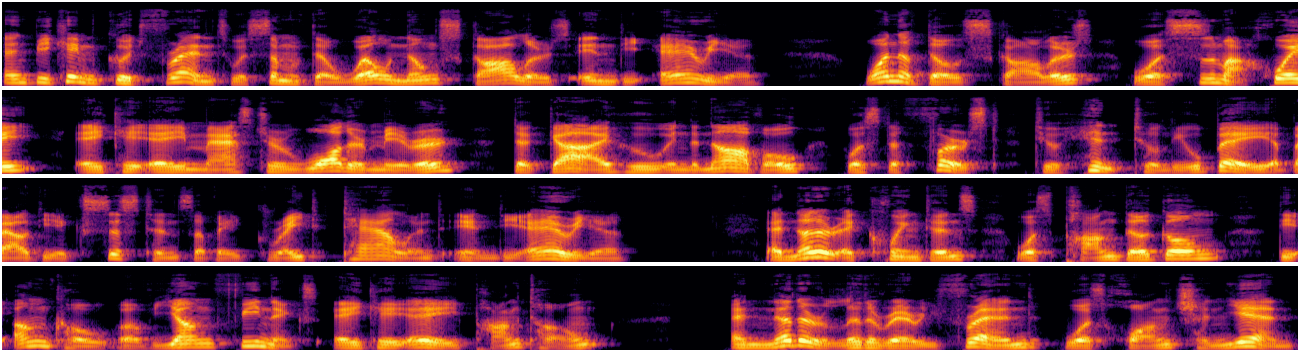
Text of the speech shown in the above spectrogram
and became good friends with some of the well-known scholars in the area. One of those scholars was Sima Hui, aka Master Water Mirror, the guy who in the novel was the first to hint to Liu Bei about the existence of a great talent in the area. Another acquaintance was Pang Degong, the uncle of young Phoenix aka Pang Tong. Another literary friend was Huang Chengyan,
